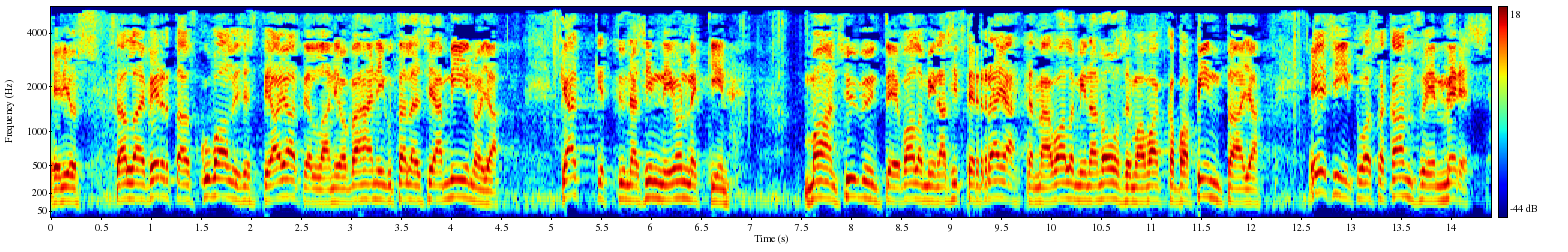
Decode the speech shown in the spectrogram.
Eli jos tällainen vertaus kuvallisesti ajatellaan, niin on vähän niin kuin tällaisia miinoja kätkettynä sinne jonnekin maan syvynteen valmiina sitten räjähtämään, valmiina nousemaan vaikkapa pintaa ja esiin tuossa kansojen meressä.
